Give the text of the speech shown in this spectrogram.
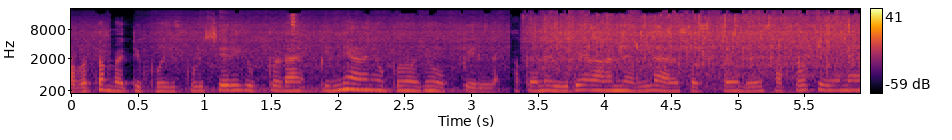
അബദ്ധം പറ്റിപ്പോയി. പുളിശ്ശേരിക്ക് ഉപ്പിടാൻ പിന്നെയാണ് ഞാൻ ഉപ്പ് നോക്കിയാൽ ഉപ്പില്ല. അപ്പോൾ എന്റെ വീഡിയോ കാണുന്ന എല്ലാവരും സബ്സ്ക്രൈബ് ചെയ്ത് സപ്പോർട്ട് ചെയ്യണേ.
